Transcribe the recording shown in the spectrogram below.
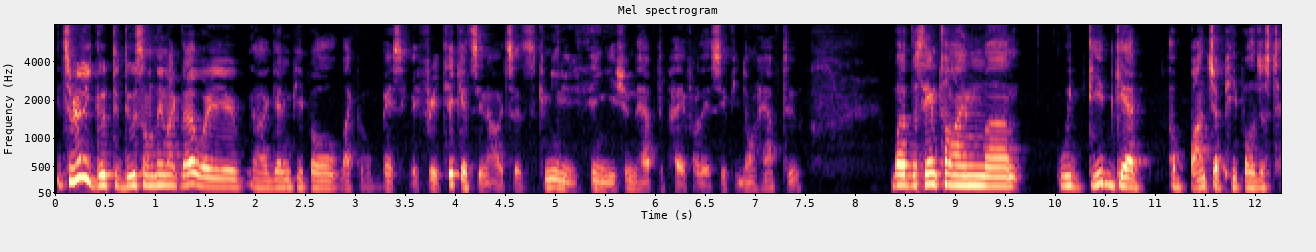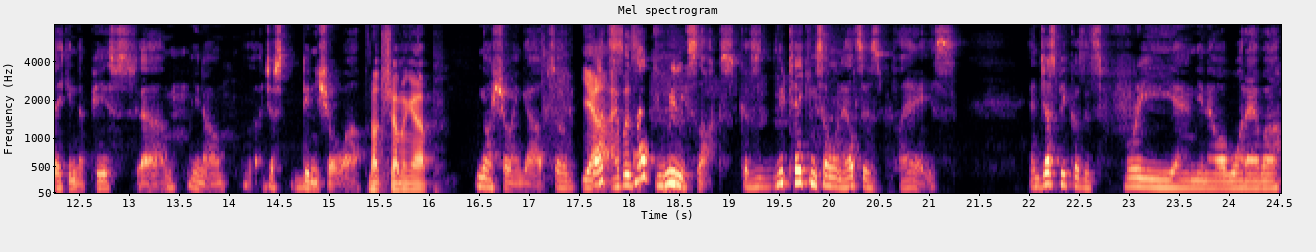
it's really good to do something like that where you're uh, getting people like basically free tickets. You know, it's it's a community thing. You shouldn't have to pay for this if you don't have to. But at the same time, um, we did get a bunch of people just taking the piss, um, you know, just didn't show up, not showing up, not showing up. So yeah, I was that really sucks because you're taking someone else's place, and just because it's free and you know whatever,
